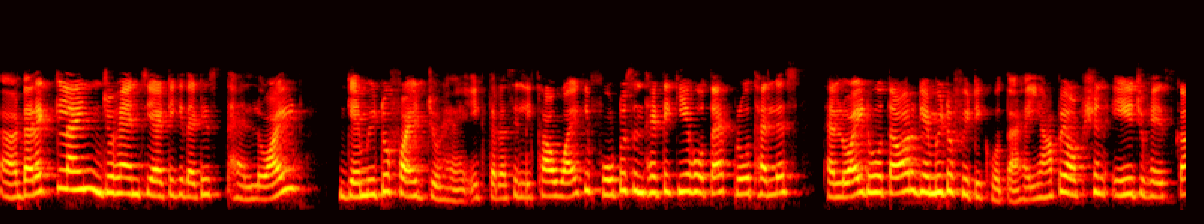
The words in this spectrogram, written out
डायरेक्ट uh, लाइन जो है एनसीईआरटी की दैट इज़ थैलोइड गेमिटोफाइट जो है एक तरह से लिखा हुआ है कि फोटोसिंथेटिक ये होता है प्रोथेलस थैलोइड होता है और गेमिटोफिटिक होता है। यहाँ पे ऑप्शन ए जो है इसका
